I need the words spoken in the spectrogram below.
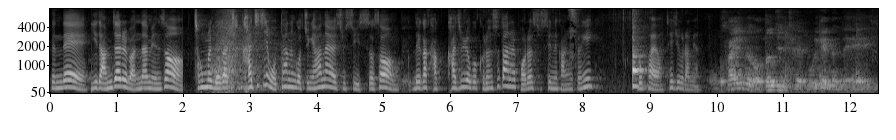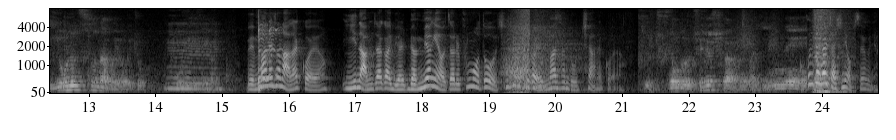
근데 이 남자를 만나면서 정말 내가 자- 가지지 못하는 것 중에 하나였을 수 있어서 내가 가, 가지려고 그런 수단을 벌였을 수 있는 가능성이 높아요. 채지우라면. 어, 사이는 어떤지는 잘 모르겠는데 이혼수나 뭐 이런 게좀 보이세요? 웬만해서는 안 할 거예요. 이 남자가 몇, 몇 명의 여자를 품어도 채지우 씨가 웬만해서는 놓지 않을 거예요. 그 정도로 최재우 씨가 뭔가 인내 혼자 살 자신이 없어요, 그냥.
